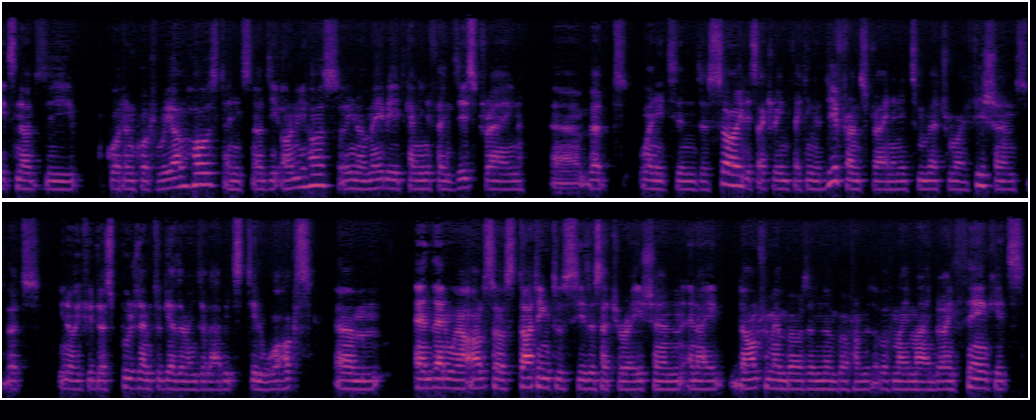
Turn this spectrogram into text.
it's not the quote unquote real host and it's not the only host. So, you know, maybe it can infect this strain, uh, but when it's in the soil, it's actually infecting a different strain and it's much more efficient. But, you know, if you just push them together in the lab, it still works. Um, and then we're also starting to see the saturation, and I don't remember the number from the top of my mind, but I think it's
